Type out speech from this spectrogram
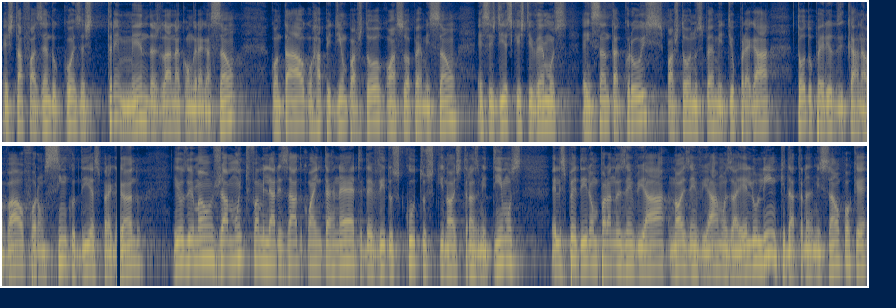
está fazendo coisas tremendas lá na congregação contar algo rapidinho, pastor, com a sua permissão. Esses dias que estivemos em Santa Cruz, pastor nos permitiu pregar todo o período de carnaval, foram cinco dias pregando. E os irmãos, já muito familiarizados com a internet, devido aos cultos que nós transmitimos, eles pediram para nos enviar, nós enviarmos a ele o link da transmissão, porque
